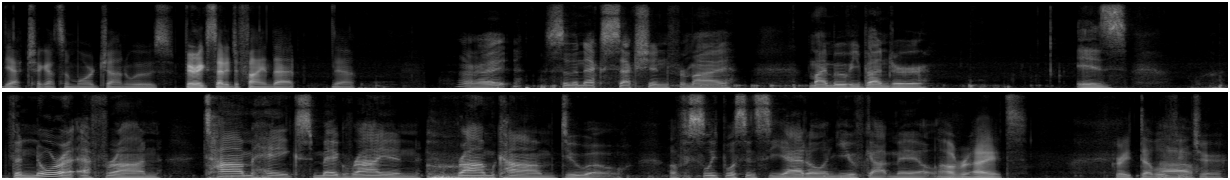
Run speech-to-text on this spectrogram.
yeah, check out some more John Woo's. Very excited to find that. Yeah. All right. So the next section for my my movie bender is the Nora Ephron, Tom Hanks, Meg Ryan rom com duo of Sleepless in Seattle and You've Got Mail. All right. Great double Wow. feature.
